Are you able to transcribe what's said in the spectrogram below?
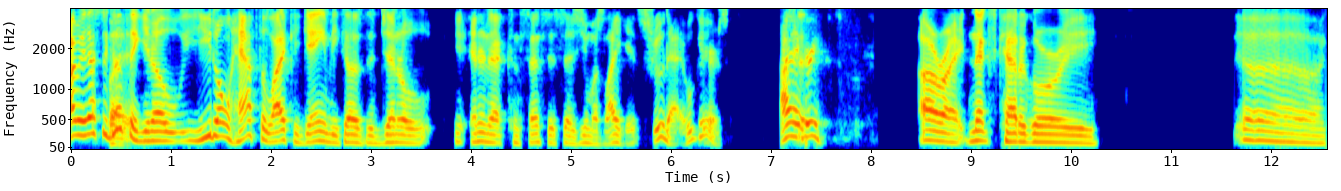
I mean, that's the good thing. You know, you don't have to like a game because the general internet consensus says you must like it. Screw that. Who cares? I agree. All right. Next category. Uh,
